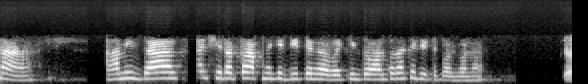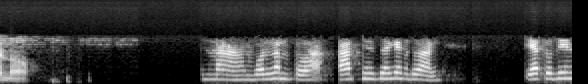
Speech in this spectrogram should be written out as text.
না আমি যা চাই সেটা তো আপনাকে দিতে হবে কিন্তু অন্তরাকে দিতে পারব না। কেন? না বললাম তো আ- আপনার জায়গায় যান এতদিন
